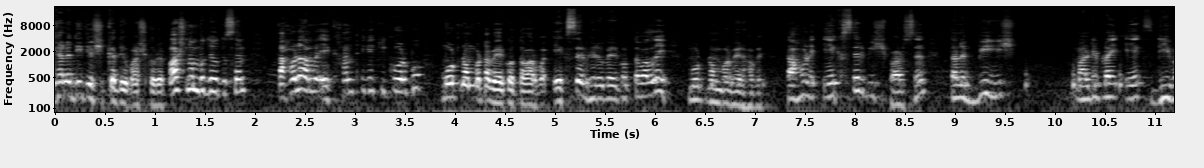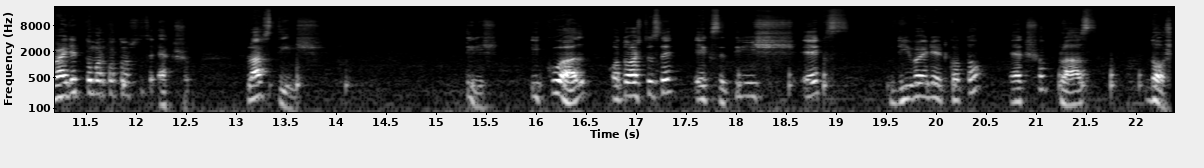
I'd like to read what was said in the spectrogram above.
এখানে দ্বিতীয় শিক্ষার্থীও পাশ করবে। পাঁচ নম্বর যেহেতু সেম তাহলে আমরা এখান থেকে কি করব? মোট নম্বরটা বের করতে পারব। এক্সের ভ্যালু বের করতে পারলেই মোট নম্বর বের হবে। তাহলে এক্সের বিশ পার্সেন্ট তাহলে বিশ মাল্টিপ্লাই এক্স ডিভাইডেড তোমার কত আসতেছে? একশো প্লাস তিরিশ। তিরিশ ইকুয়াল কত আসতেছে? এক্স তিরিশ এক্স ডিভাইডেড কত? একশো প্লাস দশ।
